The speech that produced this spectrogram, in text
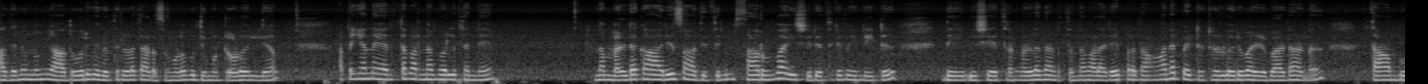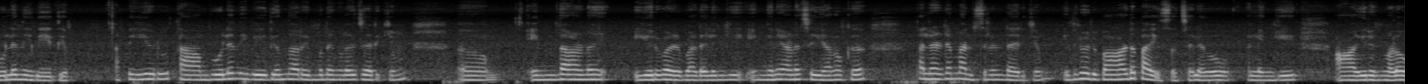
അതിനൊന്നും യാതൊരു വിധത്തിലുള്ള തടസ്സങ്ങളോ ബുദ്ധിമുട്ടുകളോ ഇല്ല. അപ്പം ഞാൻ നേരത്തെ പറഞ്ഞ പോലെ തന്നെ നമ്മളുടെ കാര്യസാധ്യത്തിനും സർവ ഐശ്വര്യത്തിനും വേണ്ടിയിട്ട് ദേവീക്ഷേത്രങ്ങളിൽ നടത്തുന്ന വളരെ പ്രധാനപ്പെട്ടിട്ടുള്ളൊരു വഴിപാടാണ് താമ്പൂല നിവേദ്യം. അപ്പോൾ ഈ ഒരു താമ്പൂല നിവേദ്യം എന്ന് പറയുമ്പോൾ നിങ്ങൾ വിചാരിക്കും എന്താണ് ഈ ഒരു വഴിപാട്? അല്ലെങ്കിൽ എങ്ങനെയാണ് ചെയ്യാന്നൊക്കെ പലരുടെയും മനസ്സിലുണ്ടായിരിക്കും. ഇതിനൊരുപാട് പൈസ ചിലവോ അല്ലെങ്കിൽ ആയിരങ്ങളോ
